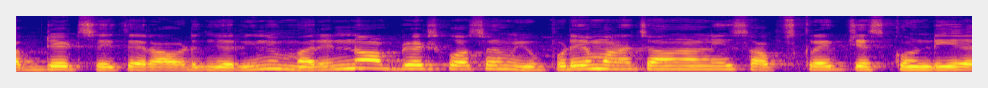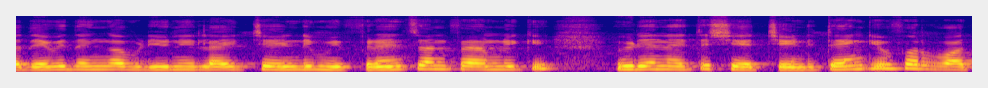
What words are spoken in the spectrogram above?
అప్డేట్స్ అయితే రావడం జరిగింది. మరెన్నో అప్డేట్స్ కోసం ఇప్పుడే మన ఛానల్ని సబ్స్క్రైబ్ చేసుకోండి. అదేవిధంగా వీడియోని లైక్ చేయండి. మీ ఫ్రెండ్స్ అండ్ ఫ్యామిలీకి వీడియోని అయితే షేర్ చేయండి. థ్యాంక్ యూ ఫర్ వాచింగ్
